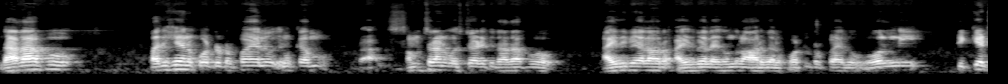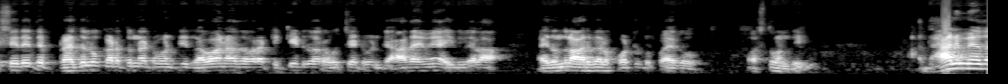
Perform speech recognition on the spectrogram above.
దాదాపు పదిహేను కోట్ల రూపాయలు ఇన్కమ్ సంవత్సరానికి వచ్చేవాడికి దాదాపు ఐదు వేల ఐదు వేల ఐదు వందలు ఆరు వేల కోట్ల రూపాయలు. ఓన్లీ టికెట్స్ ఏదైతే ప్రజలు కడుతున్నటువంటి రవాణా ద్వారా టికెట్ ద్వారా వచ్చేటువంటి ఆదాయమే ఐదు వేల ఐదు వందలు ఆరు వేల కోట్ల రూపాయలు వస్తుంది. దాని మీద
